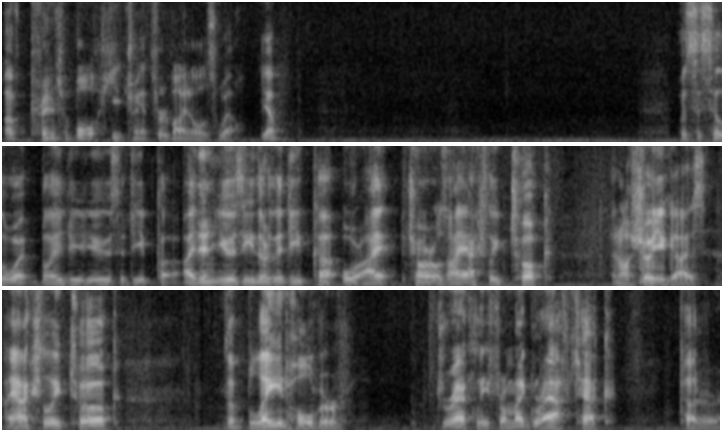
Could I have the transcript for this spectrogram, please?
of printable heat transfer vinyl as well. Yep. What's the silhouette blade you use? The deep cut. I didn't use either the deep cut or I, Charles, I actually took, and I'll show you guys. I actually took the blade holder directly from my Graphtec cutter.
